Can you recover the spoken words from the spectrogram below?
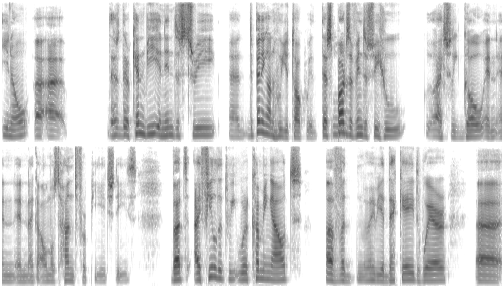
you know uh, uh there, there can be an industry uh, depending on who you talk with there's mm. parts of industry who actually go and, and and like almost hunt for phds but i feel that we, we're coming out of a, maybe a decade where uh,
